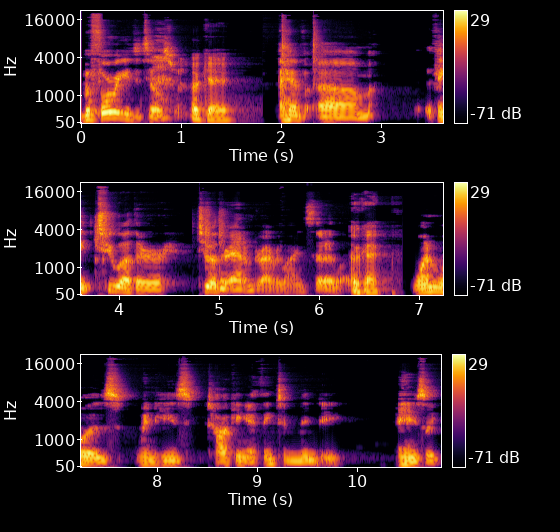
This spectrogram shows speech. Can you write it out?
Before we get to Tilda Swinton, okay, I have um I think two other two other Adam Driver lines that I love. okay, One was when he's talking, I think, to Mindy, and he's like,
